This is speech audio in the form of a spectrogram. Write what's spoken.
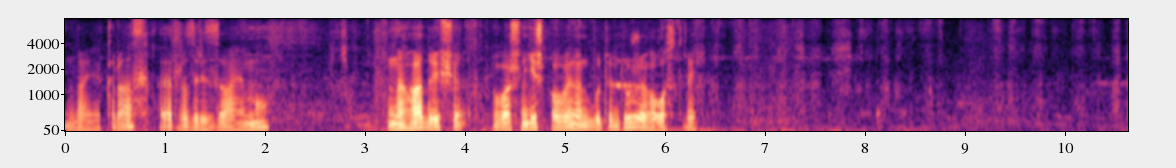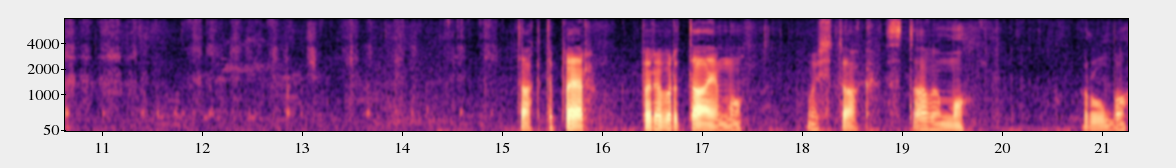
Да, якраз Тепер розрізаємо. Нагадую, що ваш ніж повинен бути дуже гострий. Так, тепер перевертаємо ось так, ставимо грубо.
